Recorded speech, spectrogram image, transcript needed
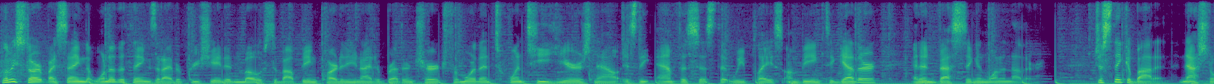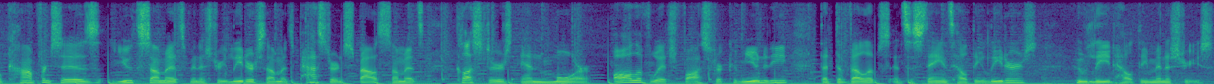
Let me start by saying that one of the things that I've appreciated most about being part of the United Brethren Church for more than 20 years now is the emphasis that we place on being together and investing in one another. Just think about it national conferences, youth summits, ministry leader summits, pastor and spouse summits, clusters, and more, all of which foster community that develops and sustains healthy leaders who lead healthy ministries.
